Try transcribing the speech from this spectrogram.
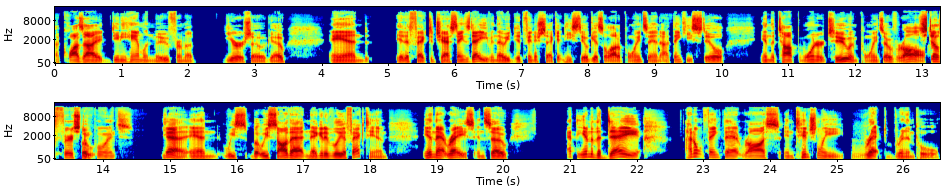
a quasi Denny Hamlin move from a year or so ago, and it affected Chastain's day. Even though he did finish second, he still gets a lot of points, and I think he's still in the top one or two in points overall. Still first in points. Yeah, and we but we saw that negatively affect him in that race. And so at the end of the day, I don't think that Ross intentionally wrecked Brennan Poole.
